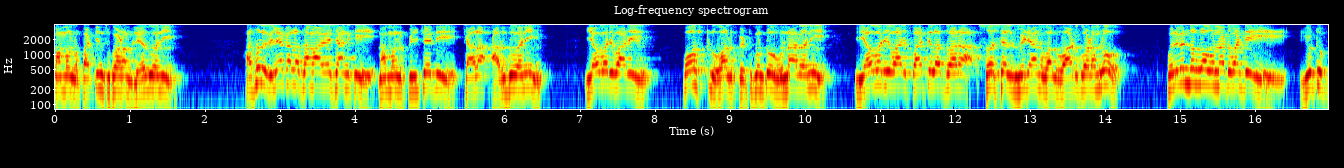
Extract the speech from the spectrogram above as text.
మమ్మల్ని పట్టించుకోవడం లేదు అని. అసలు విలేకరుల సమావేశానికి మమ్మల్ని పిలిచేది చాలా అరుదు అని ఎవరి వారి పోస్టులు వాళ్ళు పెట్టుకుంటూ ఉన్నారు అని ఎవరి వారి పార్టీల ద్వారా సోషల్ మీడియాను వాళ్ళు వాడుకోవడంలో పులివెందుల్లో ఉన్నటువంటి యూట్యూబ్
